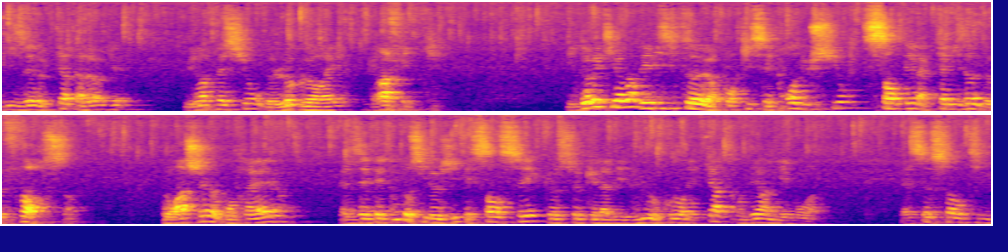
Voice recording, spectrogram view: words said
disait le catalogue, une impression de logorée graphique. Il devait y avoir des visiteurs pour qui ces productions sentaient la camisole de force. Pour Rachel, au contraire, elles étaient tout aussi logiques et sensées que ce qu'elle avait vu au cours des quatre derniers mois. Elle se sentit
